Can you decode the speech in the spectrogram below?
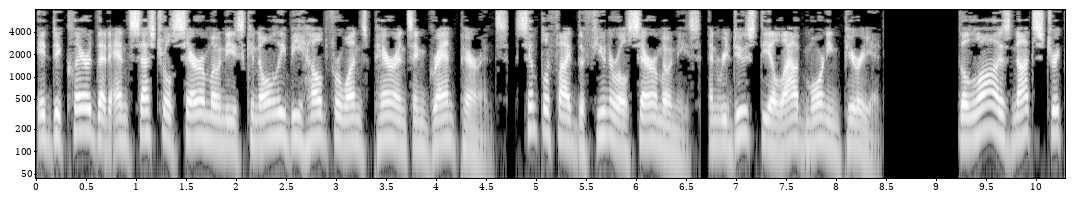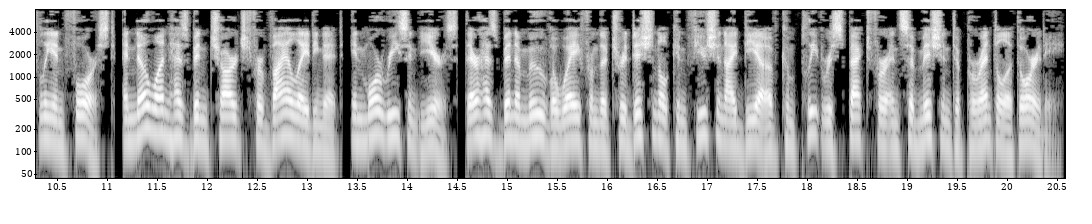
It declared that ancestral ceremonies can only be held for one's parents and grandparents, simplified the funeral ceremonies, and reduced the allowed mourning period. The law is not strictly enforced, and no one has been charged for violating it. In more recent years, there has been a move away from the traditional Confucian idea of complete respect for and submission to parental authority.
